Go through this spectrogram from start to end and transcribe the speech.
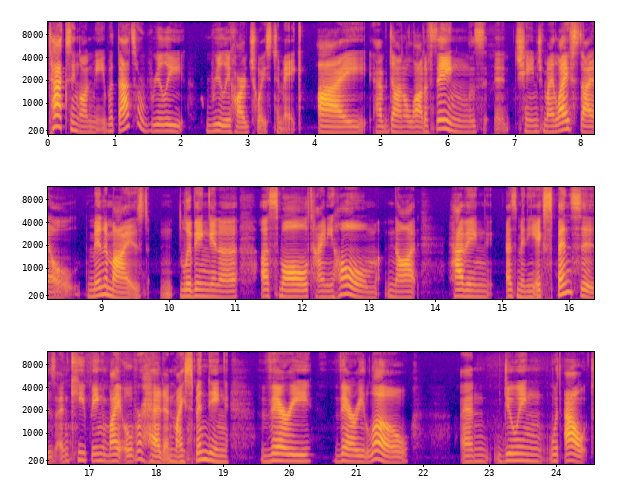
taxing on me. But that's a really, really hard choice to make. I have done a lot of things, eh, changed my lifestyle, minimized living in a, a small, tiny home, not having as many expenses and keeping my overhead and my spending very, very low and doing without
